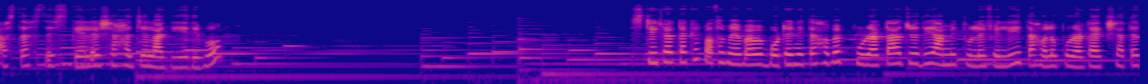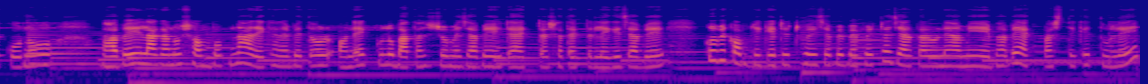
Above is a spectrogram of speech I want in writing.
আস্তে আস্তে স্কেলের সাহায্যে লাগিয়ে দিব। স্টিকারটাকে প্রথমে এভাবে বটে নিতে হবে। পুরাটা যদি আমি তুলে ফেলি, তাহলে পুরাটা একসাথে কোনোভাবেই লাগানো সম্ভব না। আর এখানে ভেতর অনেকগুলো বাতাস জমে যাবে, এটা একটার সাথে একটা লেগে যাবে। খুবই কমপ্লিকেটেড হয়ে যাবে ব্যাপারটা, যার কারণে আমি এভাবে এক পাশ থেকে তুলে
